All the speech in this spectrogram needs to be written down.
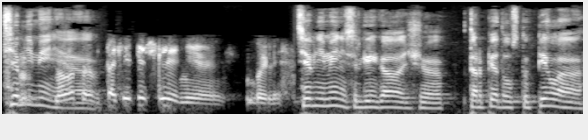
Тем не менее, Ну, это такие впечатления были. Тем не менее, Сергей Николаевич, э, торпеда уступила,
